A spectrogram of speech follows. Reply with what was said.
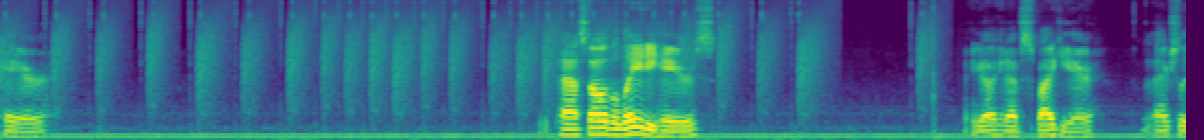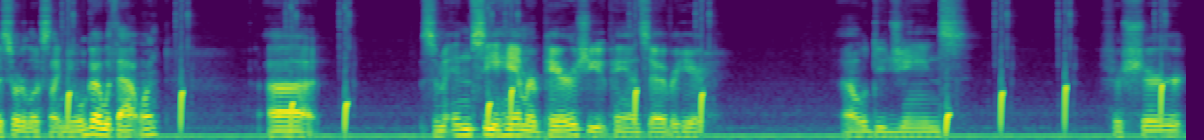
hair. Past all the lady hairs. There you go, I could have spiky hair. It actually sort of looks like me. We'll go with that one. Uh, some MC Hammer parachute pants over here. Uh, we'll do jeans for shirt.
